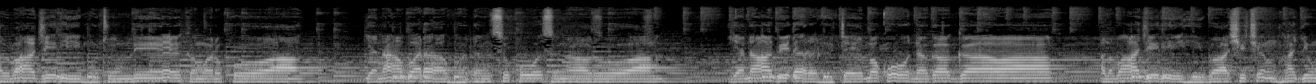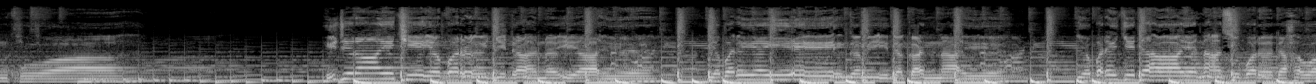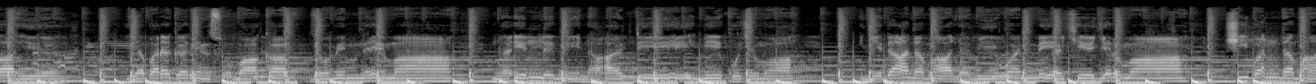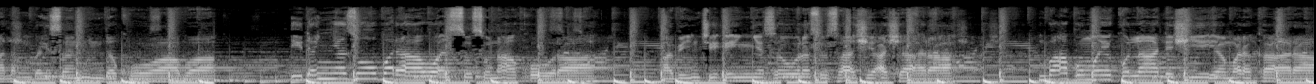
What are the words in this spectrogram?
albajiri mutum ne kamar kowa. Yana bara waɗansu ko suna ruwa yana biɗar taimako na gaggawa. Albajiri ba shi cin hagin kowa. Hijira yake ya bar gida na iyaye. Ya bar yayye gami da kannaye ya bar gida yana zubar da hawaye. Ya bar garin su maka domin nema na ilimi na addini kujima gida da malami wanne yake girma shi banda malam bai san da kowa ba. Idan ya zo bara wasu suna kora abinci in ya saura su sashi a shara. Babu mai kula da shi ya markara.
